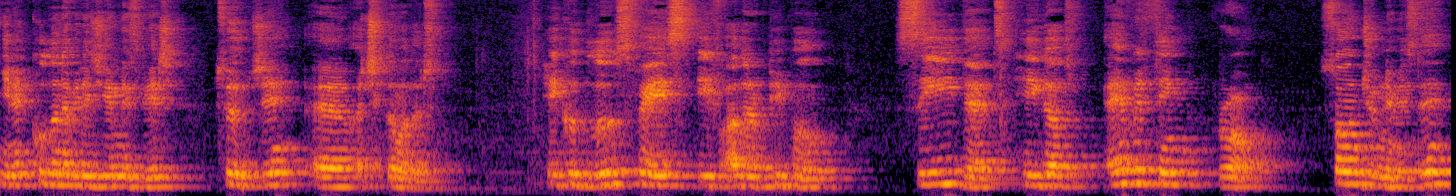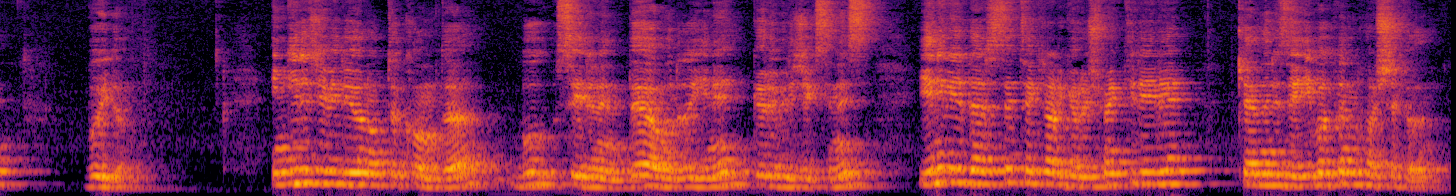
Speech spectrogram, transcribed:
Yine kullanabileceğimiz bir Türkçe e, açıklamadır. He could lose face if other people see that he got everything wrong. Son cümlemiz de buydu. İngilizcevideo.com'da bu serinin devamını yine görebileceksiniz. Yeni bir derste tekrar görüşmek dileğiyle. Kendinize iyi bakın, hoşçakalın.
